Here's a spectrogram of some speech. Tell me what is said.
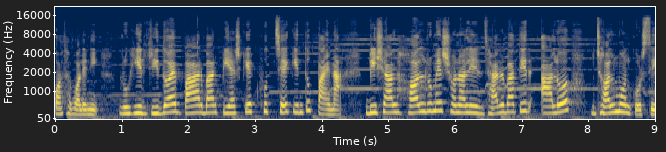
কথা বলেনি। রুহির হৃদয় বারবার পিয়াসকে খুঁজছে কিন্তু পায় না। বিশাল হল রুমের সোনালির ঝাড়বাতির আলো ঝলমল করছে।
